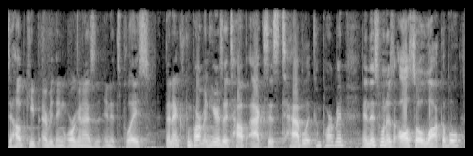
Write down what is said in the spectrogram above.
to help keep everything organized in its place. The next compartment here is a top axis tablet compartment, and this one is also lockable.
